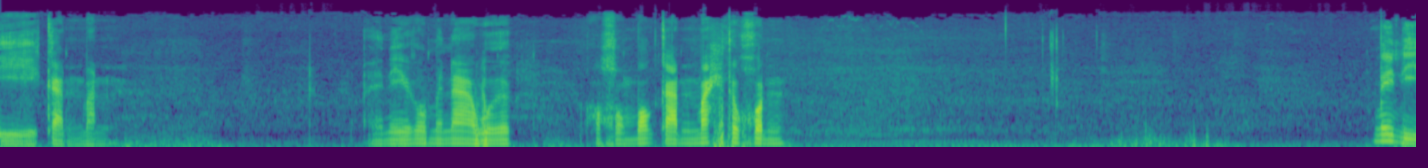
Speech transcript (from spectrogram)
ดีกันมันไอ้นี่ก็ไม่น่าเวิร์ก เอาของป้องกันไหมทุกคน ไม่ดี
